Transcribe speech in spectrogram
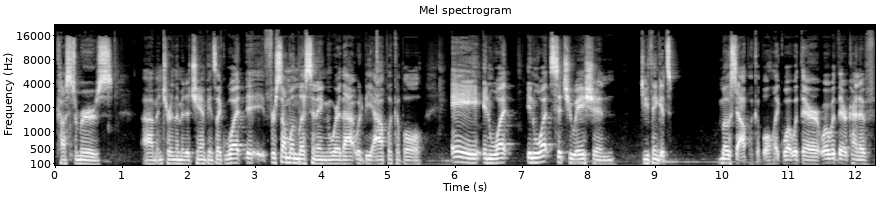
customers um, and turn them into champions. Like what, for someone listening where that would be applicable, a in what in what situation do you think it's most applicable? Like what would their what would their kind of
